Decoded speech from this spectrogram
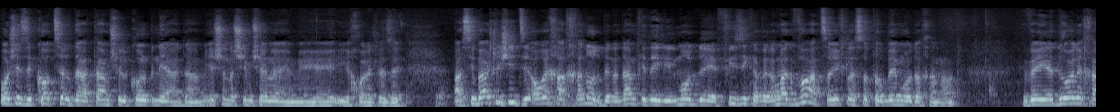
או שזה קוצר דעתם של כל בני האדם, יש אנשים שאין להם אה, יכולת לזה. הסיבה השלישית זה אורך ההכנות, בן אדם כדי ללמוד אה, פיזיקה ברמה גבוהה צריך לעשות הרבה מאוד הכנות, וידוע לך,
